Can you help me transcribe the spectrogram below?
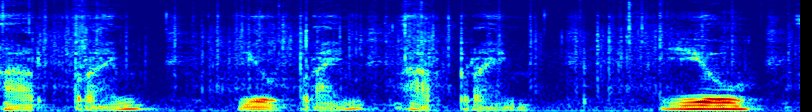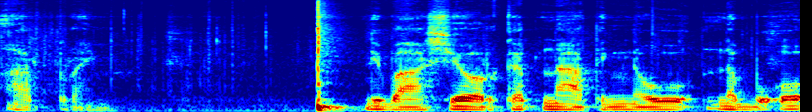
R prime, U prime, R prime, U, R prime. Di ba? Shortcut nating na nabuo.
